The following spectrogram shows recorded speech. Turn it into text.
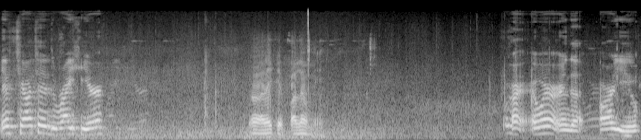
Is tilted right here? Oh, they can follow me. Where, where in the are you?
